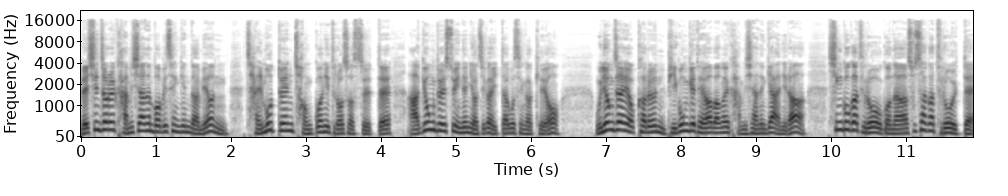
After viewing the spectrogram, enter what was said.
메신저를 감시하는 법이 생긴다면 잘못된 정권이 들어섰을 때 악용될 수 있는 여지가 있다고 생각해요. 운영자의 역할은 비공개 대화방을 감시하는 게 아니라 신고가 들어오거나 수사가 들어올 때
